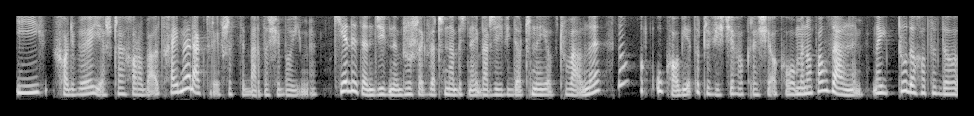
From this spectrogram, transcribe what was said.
i choćby jeszcze choroba Alzheimera, której wszyscy bardzo się boimy. Kiedy ten dziwny brzuszek zaczyna być najbardziej widoczny i odczuwalny? No, u kobiet oczywiście w okresie okołomenopauzalnym. No i tu dochodzę do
